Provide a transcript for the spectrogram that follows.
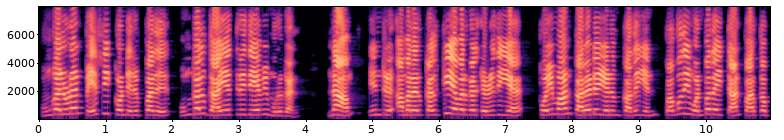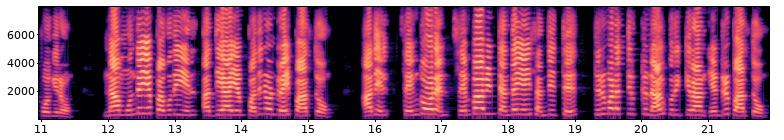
உங்களுடன் பேசிக் கொண்டிருப்பது உங்கள் காயத்ரி தேவி முருகன். நாம் இன்று அமரர் கல்கி அவர்கள் எழுதிய பொய்மான் கரடு எனும் கதையின் பகுதி ஒன்பதைத்தான் பார்க்க போகிறோம். நாம் முந்தைய பகுதியில் அத்தியாயம் பதினொன்றை பார்த்தோம். அதில் செங்கோடன் செம்பாவின் தந்தையை சந்தித்து திருமணத்திற்கு நாள் குறிக்கிறான் என்று பார்த்தோம்.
